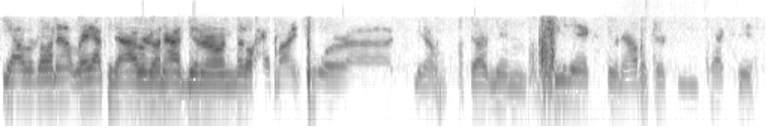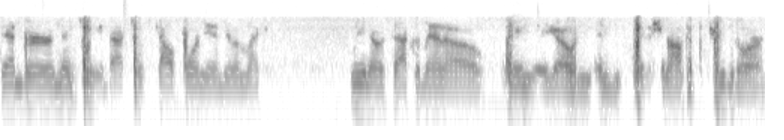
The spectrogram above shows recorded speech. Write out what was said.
Yeah, we're going out right after that. We're going out and doing our own little headline tour. Uh, you know, starting in Phoenix, doing Albuquerque, Texas, Denver, and then swinging back to California and doing like Reno, Sacramento, San Diego, and, and finishing off at the Troubadour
